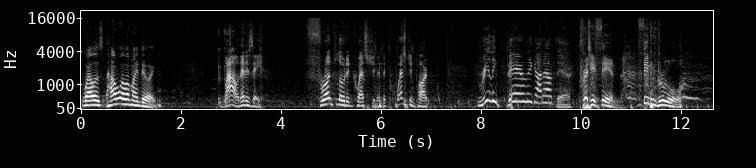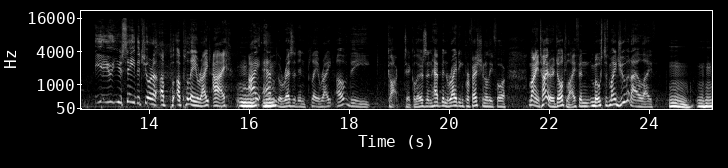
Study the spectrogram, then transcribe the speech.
well is how well am I doing? Wow, that is a front-loaded question, and the question part really barely got out there. Pretty thin. Thin gruel. You, you, you say that you're a, a, a playwright. I, I am the resident playwright of the Cockticklers and have been writing professionally for my entire adult life and most of my juvenile life. Mm, mm-hmm.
